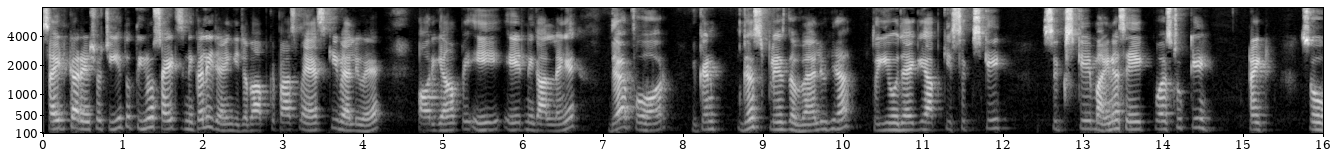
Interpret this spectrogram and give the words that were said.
साइड का रेशो चाहिए तो तीनों साइड्स निकल ही जाएँगी जब आपके पास में एस की वैल्यू है और यहाँ पे ए ए निकाल लेंगे। There you can just place the value here तो ये हो जाएगी आपकी six K six K minus A equal to K right so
